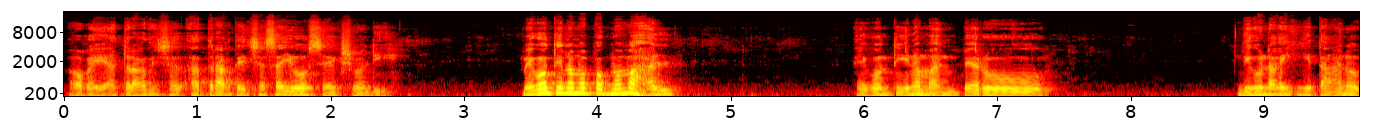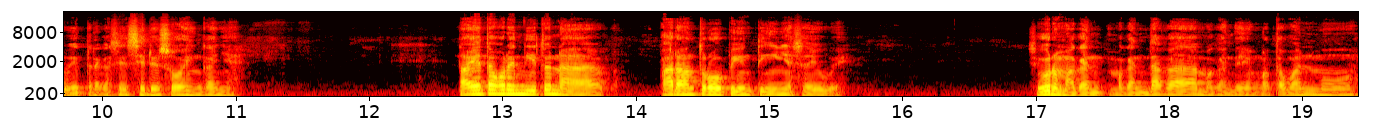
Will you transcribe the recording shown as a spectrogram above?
Okay, attracted siya, attracted siya sa'yo sexually. May konti naman pagmamahal. May konti naman, pero hindi ko nakikita ano eh, talaga seryosohin ka niya. Nakita ko rin dito na parang trophy yung tingin niya sa'yo eh. Siguro magan- maganda ka, maganda yung katawan mo,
